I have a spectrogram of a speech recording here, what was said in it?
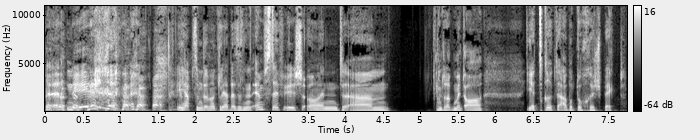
Äh, nee. ich habe ihm dann erklärt, dass es ein Amstaff ist und ähm, und hat gemeint, oh, jetzt kriegt er aber doch Respekt.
